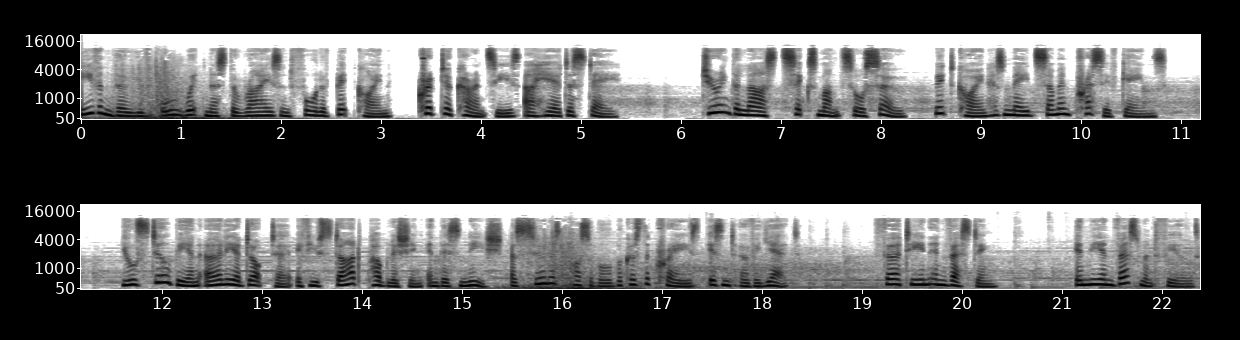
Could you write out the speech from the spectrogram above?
Even though you've all witnessed the rise and fall of Bitcoin, cryptocurrencies are here to stay. During the last six months or so, Bitcoin has made some impressive gains. You'll still be an early adopter if you start publishing in this niche as soon as possible because the craze isn't over yet. 13. Investing. In the investment field,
